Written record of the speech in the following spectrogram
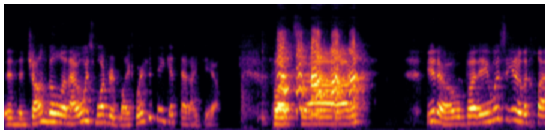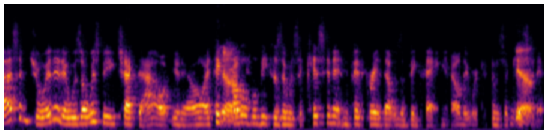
in the jungle, and I always wondered, like, where did they get that idea? But uh, you know, but it was, you know, the class enjoyed it. It was always being checked out. You know, I think yeah. probably because there was a kiss in it in fifth grade, that was a big thing. You know, they were there was a kiss yeah. in it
